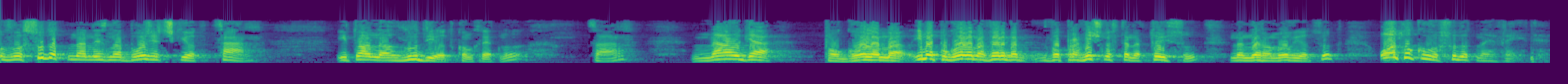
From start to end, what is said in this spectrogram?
во судот на незнабожечкиот цар, и тоа на лудиот конкретно цар, наоѓа поголема, има поголема верба во правичноста на тој суд, на Нероновиот суд, отколку во судот на евреите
